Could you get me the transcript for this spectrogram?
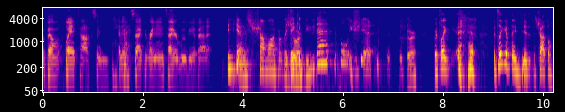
about plant toxins and then Right. decided to write an entire movie about it. Yeah, it's Shyamalan, pro- like Sure. they could do that? Holy shit! Sure. It's like it's like if they did shot the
